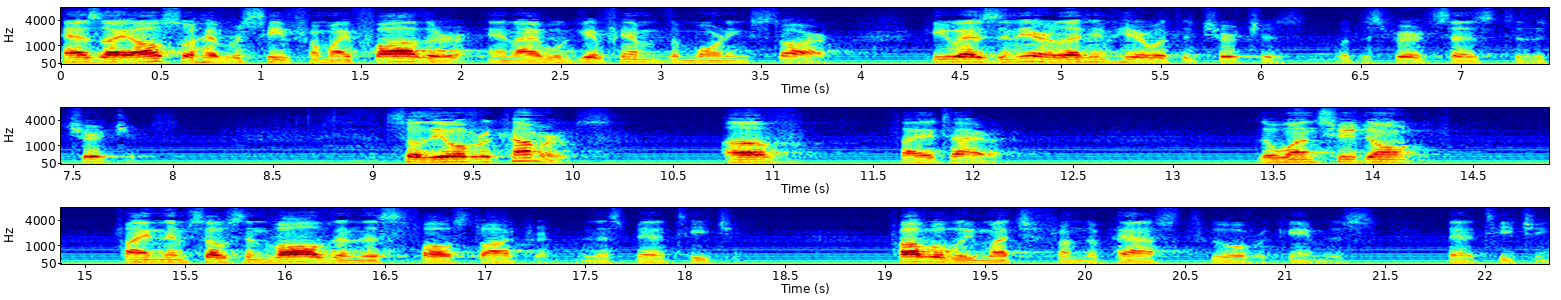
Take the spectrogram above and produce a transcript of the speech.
as I also have received from my Father, and I will give him the morning star. He who has an ear, let him hear what the churches, what the Spirit says to the churches. So the overcomers of Thyatira, the ones who don't find themselves involved in this false doctrine, in this bad teaching probably much from the past who overcame this bad teaching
